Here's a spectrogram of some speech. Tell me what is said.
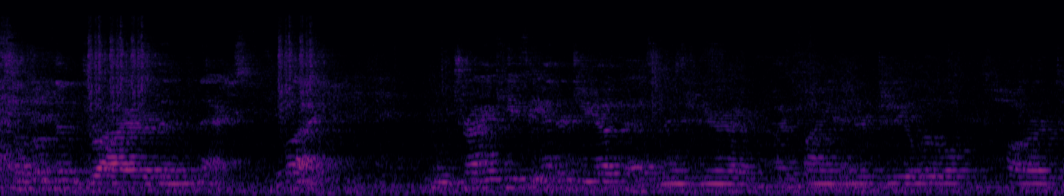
Some of them drier than the next, but we try and keep the energy up. As an engineer, I, I find energy a little hard to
